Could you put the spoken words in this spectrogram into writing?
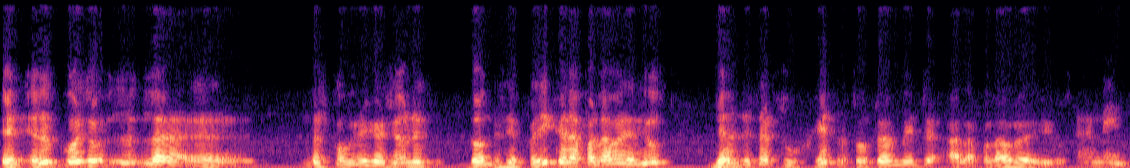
Entonces, por eso eh, las congregaciones donde se predica la palabra de Dios deben de estar sujetas totalmente a la palabra de Dios. Amén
